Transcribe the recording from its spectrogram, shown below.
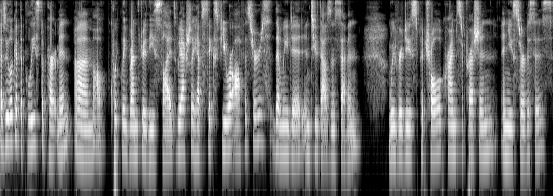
As we look at the police department, um, I'll quickly run through these slides. We actually have six fewer officers than we did in 2007. We've reduced patrol, crime suppression, and youth services.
